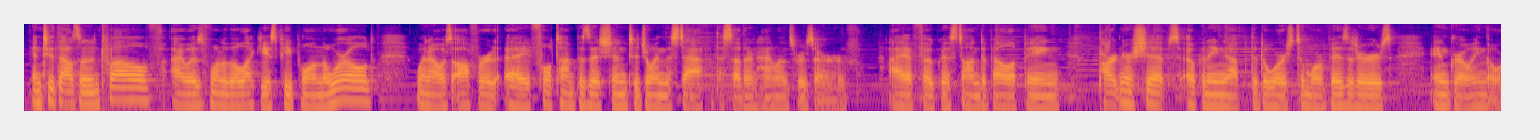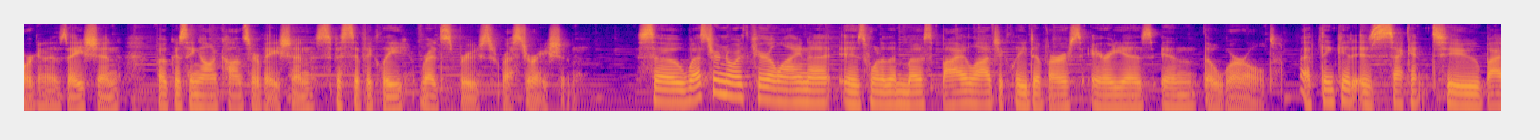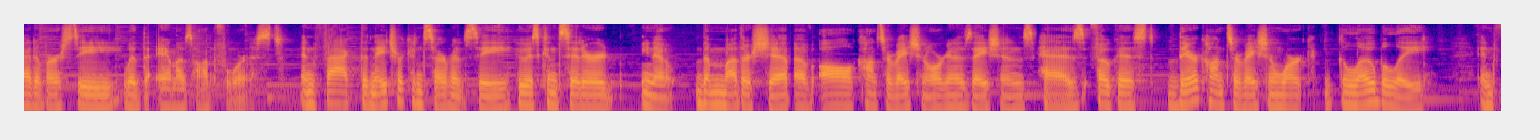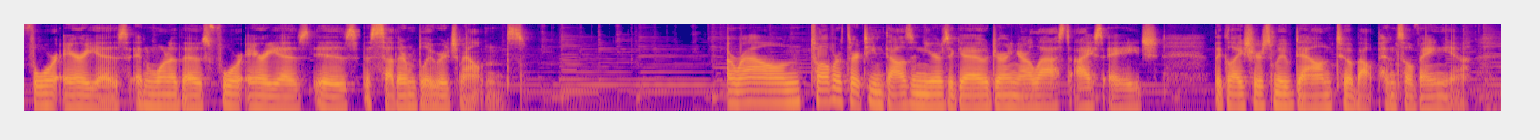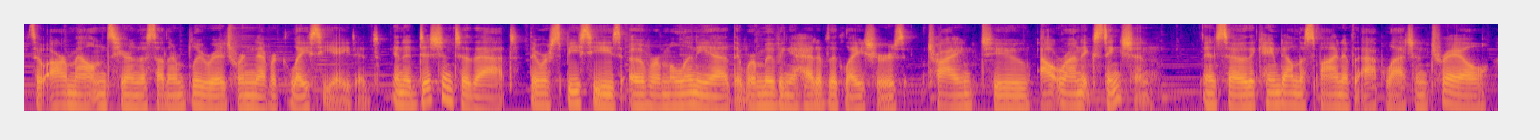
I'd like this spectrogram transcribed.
In 2012, I was one of the luckiest people in the world when I was offered a full-time position to join the staff at the Southern Highlands Reserve. I have focused on developing partnerships, opening up the doors to more visitors, and growing the organization, focusing on conservation, specifically red spruce restoration. So Western North Carolina is one of the most biologically diverse areas in the world. I think it is second to biodiversity with the Amazon forest. In fact, the Nature Conservancy, who is considered, you know, the mothership of all conservation organizations, has focused their conservation work globally in four areas, and one of those four areas is the southern Blue Ridge Mountains. Around 12 or 13,000 years ago during our last ice age, the glaciers moved down to about Pennsylvania. So our mountains here in the southern Blue Ridge were never glaciated. In addition to that, there were species over millennia that were moving ahead of the glaciers trying to outrun extinction. And so they came down the spine of the Appalachian Trail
